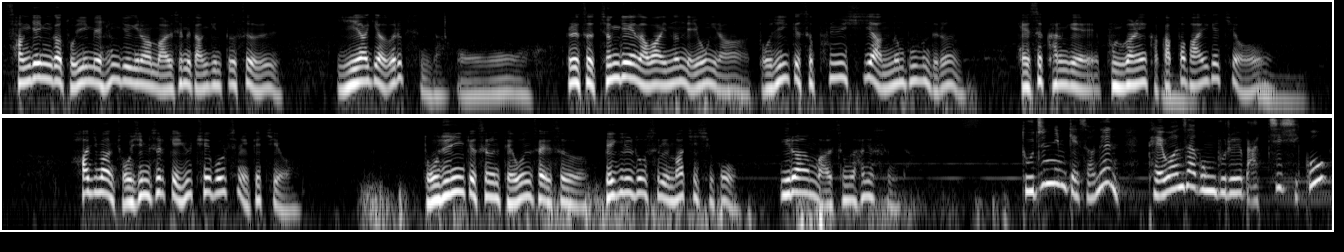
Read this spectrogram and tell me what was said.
상계님과 도주님의 행적이나 말씀에 담긴 뜻을 이해하기가 어렵습니다. 오, 그래서 정경에 나와 있는 내용이나 도주님께서 풀으시지 않는 부분들은 해석하는 게 불가능에 가깝다 봐야겠죠. 하지만 조심스럽게 유추해 볼 수는 있겠지요. 도주님께서는 대원사에서 100일 도수를 마치시고 이러한 말씀을 하셨습니다. 도주님께서는 대원사 공부를 마치시고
